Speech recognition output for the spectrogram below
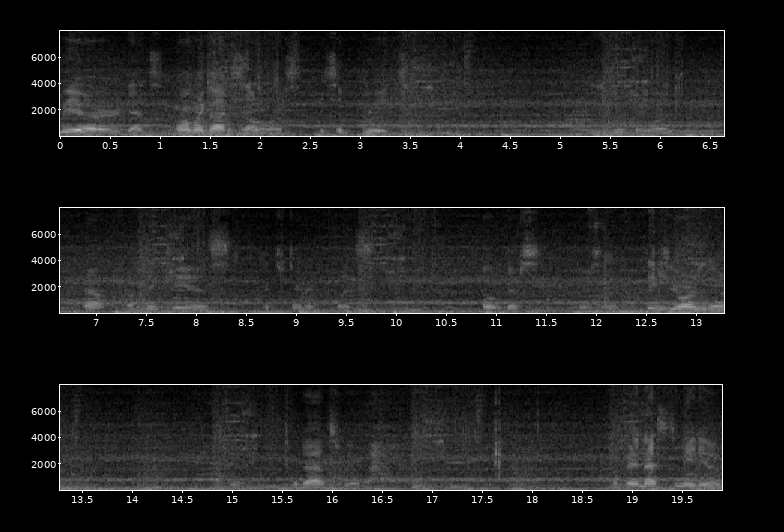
Weird, that's... Oh my god, it's almost... It's a brute. He's looking right. Yeah, I think he is entertained, but... Oh, there's... There's a you are in there. So that's weird. Okay, nice to meet you,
